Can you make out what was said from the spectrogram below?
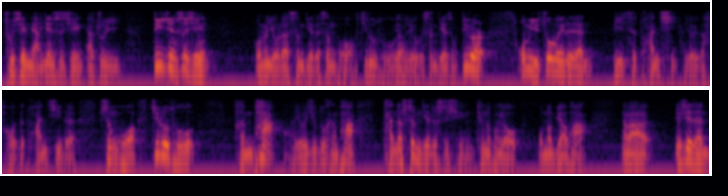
出现两件事情要注意。第一件事情，我们有了圣洁的生活，基督徒要有个圣洁的生活。第二，我们与周围的人彼此团契，有一个好的团契的生活。基督徒很怕啊，有些基督徒很怕谈到圣洁的事情。听众朋友，我们不要怕。那么有些人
